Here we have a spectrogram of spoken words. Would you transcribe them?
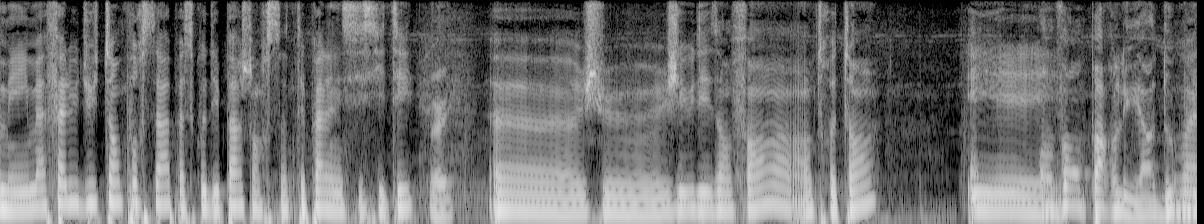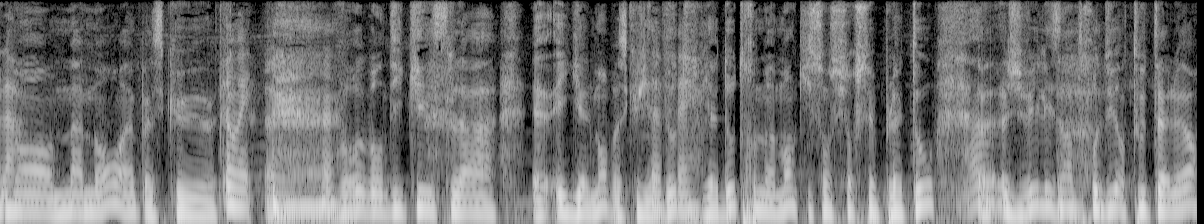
Mais il m'a fallu du temps pour ça parce qu'au départ, j'en ressentais pas la nécessité. Euh, j'ai eu des enfants entre temps Et on va en parler, hein, doublement maman, hein, parce que euh, vous revendiquez cela euh, également, parce qu'il y a d'autres, il y a d'autres mamans qui sont sur ce plateau. Ah euh, je vais les introduire tout à l'heure,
